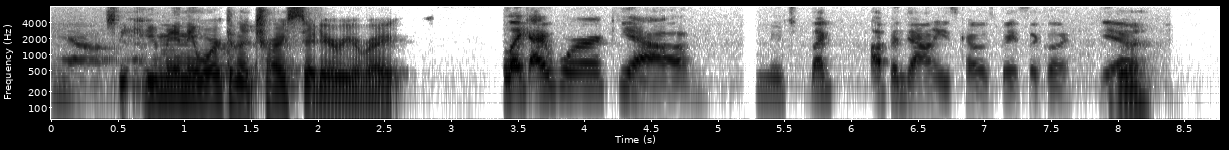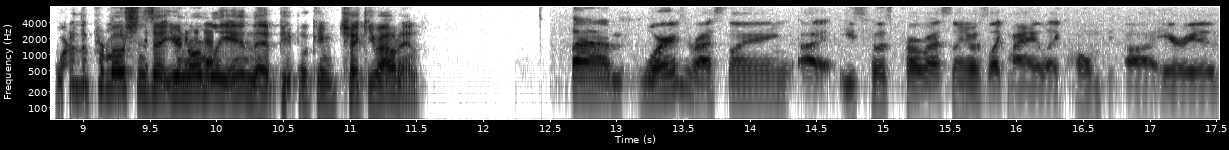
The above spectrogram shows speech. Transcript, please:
yeah. So you mainly work in the tri-state area, right? Like I work, yeah like up and down East Coast, basically. Yeah. yeah. What are the promotions that you're normally in that people can check you out in? Um, Warriors Wrestling, uh, East Coast Pro Wrestling. It was like my like home uh, areas.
